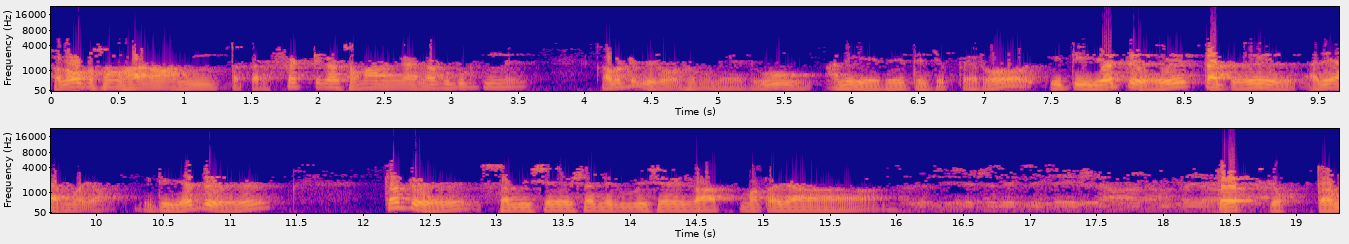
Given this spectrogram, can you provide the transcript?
ఫలోపసంహారం అంత పెర్ఫెక్ట్గా సమానంగా ఎలా కుదురుతుంది? కాబట్టి విరోధము లేదు అని ఏదైతే చెప్పారో ఇది యత్ తత్ అదే అన్వయం. ఇది యత్ తత్ సవిశేష నిర్విశేషాత్మతయా ప్రత్యుక్తం.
